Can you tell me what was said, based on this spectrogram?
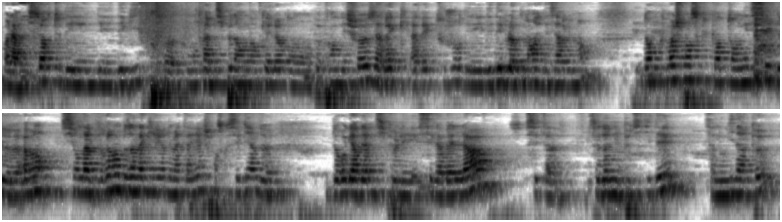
voilà, ils sortent des, des, guides pour, montrer un petit peu dans, quelle ordre on peut prendre les choses, avec, avec toujours des, développements et des arguments. Donc moi je pense que quand on essaie de... Avant, si on a vraiment besoin d'acquérir du matériel, je pense que c'est bien de, de regarder un petit peu ces labels-là. Ça donne une petite idée, ça nous guide un peu.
